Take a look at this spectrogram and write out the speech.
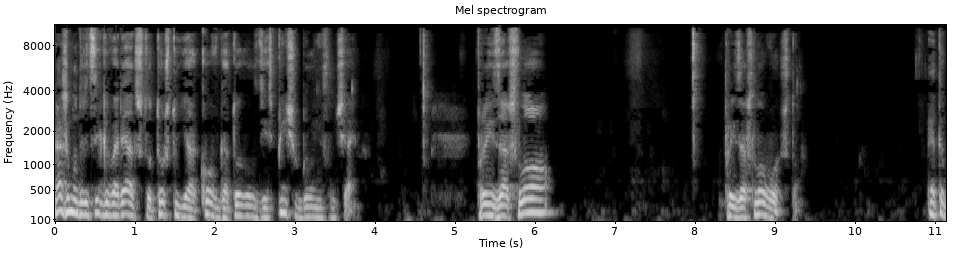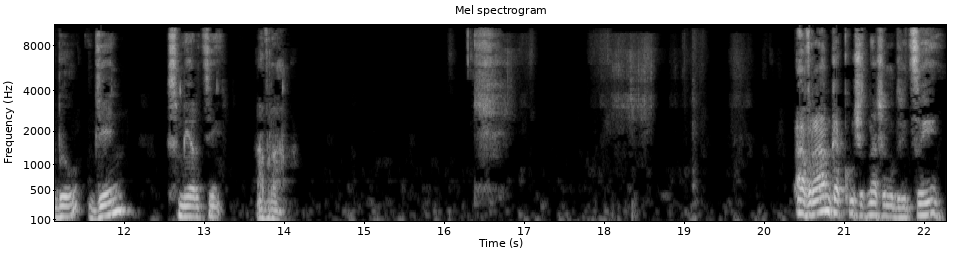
Наши мудрецы говорят, что то, что Яков готовил здесь пищу, было не случайно. Произошло, произошло вот что – это был день смерти Авраама. Авраам, как учат наши мудрецы,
